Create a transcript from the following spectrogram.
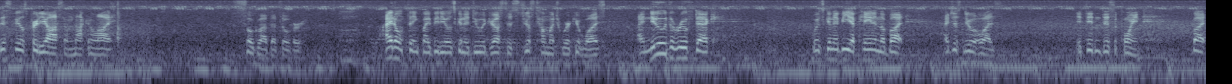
This feels pretty awesome, not gonna lie. So glad that's over. I don't think my video is gonna do it justice just how much work it was. I knew the roof deck was gonna be a pain in the butt. I just knew it was. It didn't disappoint. But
